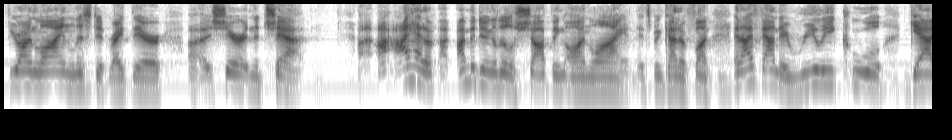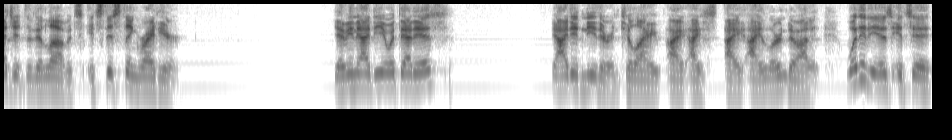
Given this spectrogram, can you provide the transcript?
If you're online, list it right there. Uh, share it in the chat. I, I had a, I've been doing a little shopping online. It's been kind of fun, and I found a really cool gadget that I love. It's it's this thing right here. You have any idea what that is? Yeah, I didn't either until I, I, I, I learned about it. What it is, it's a,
